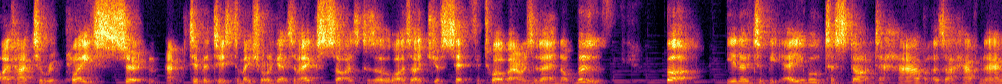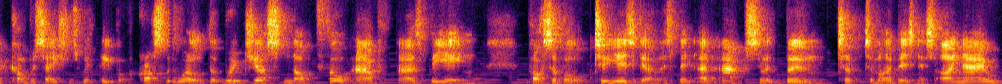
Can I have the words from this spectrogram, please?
I've had to replace certain activities to make sure I get some exercise because otherwise I'd just sit for 12 hours a day and not move. But, you know, to be able to start to have, as I have now, conversations with people across the world that were just not thought of as being possible two years ago has been an absolute boon to, to my business. I now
